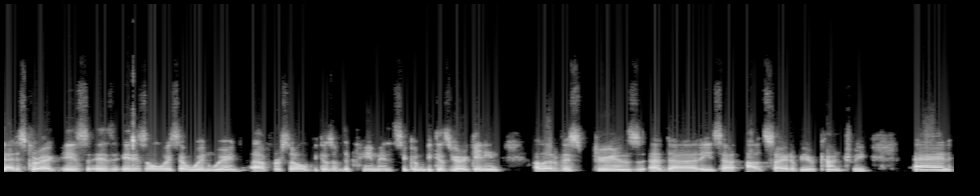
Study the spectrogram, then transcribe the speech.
That is correct. It's, it is always a win-win. Uh, first of all, because of the payment. Second, because you are getting a lot of experience uh, that is uh, outside of your country, and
